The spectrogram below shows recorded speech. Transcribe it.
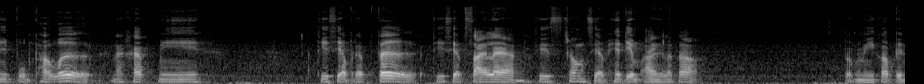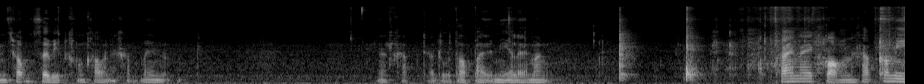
มีปุ่ม power นะครับ มีที่เสียบแรปเตอร์ที่เสียบสายแลนที่ช่องเสียบ HDMI แล้วก็ ตรงนี้ก็เป็นช่องเซอร์วิสของเขานะครับไม่นะครับ เดี๋ยวดูต่อไปมีอะไรมั่ง ภายในกล่องนะครับ ก็มี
